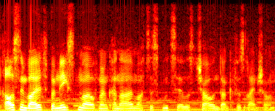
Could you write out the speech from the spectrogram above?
Draußen im Wald beim nächsten Mal auf meinem Kanal. Macht es gut, Servus, ciao und danke fürs Reinschauen.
